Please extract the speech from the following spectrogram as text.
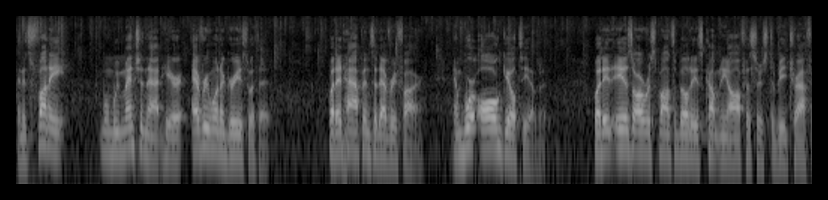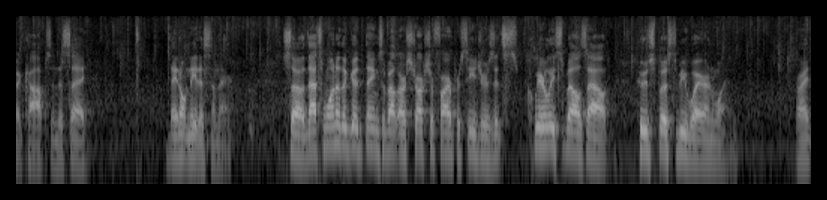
And it's funny, when we mention that here, everyone agrees with it. But it happens at every fire. And we're all guilty of it. But it is our responsibility as company officers to be traffic cops and to say, they don't need us in there. So that's one of the good things about our structure fire procedures. It clearly spells out who's supposed to be where and when, right?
